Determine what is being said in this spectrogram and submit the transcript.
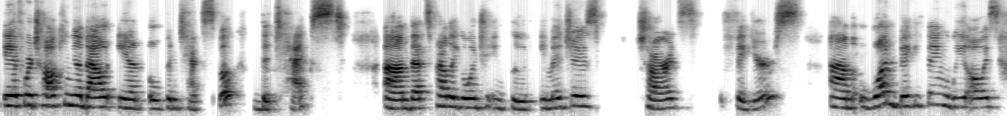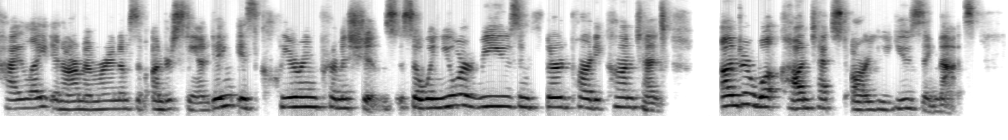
If we're talking about an open textbook, the text, um, that's probably going to include images, charts, figures. Um, one big thing we always highlight in our memorandums of understanding is clearing permissions. So when you are reusing third-party content, under what context are you using that?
